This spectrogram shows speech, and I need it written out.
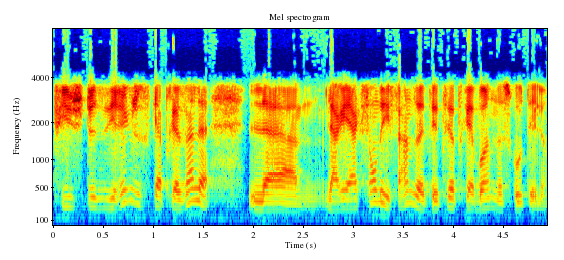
Puis je te dirais que jusqu'à présent, la, réaction des fans a été très très bonne de ce côté-là.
